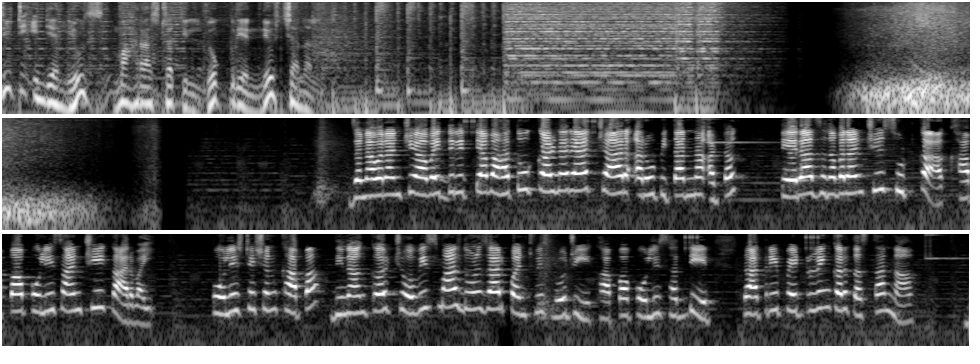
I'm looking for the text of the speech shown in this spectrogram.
City India news महाराष्ट्रातील लोकप्रिय news channel. जनावरांची अवैधरित्या वाहतूक करणाऱ्या चार आरोपितांना अटक तेरा जनावरांची सुटका खापा पोलिसांची कारवाई. पोलीस स्टेशन खापा दिनांक चोवीस मार्च दोन हजार पंचवीस रोजी खापा पोलीस हद्दीत रात्री पेट्रोलिंग करत असताना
